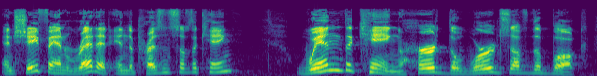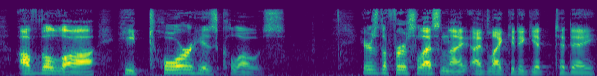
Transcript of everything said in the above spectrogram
And Shaphan read it in the presence of the king. When the king heard the words of the book of the law, he tore his clothes. Here's the first lesson I, would like you to get today.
